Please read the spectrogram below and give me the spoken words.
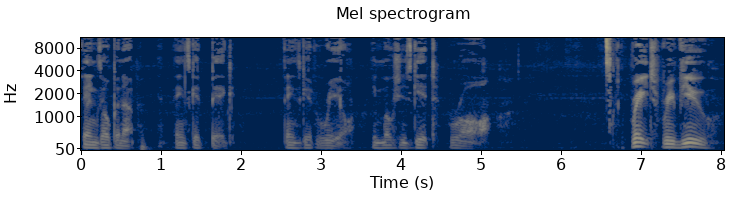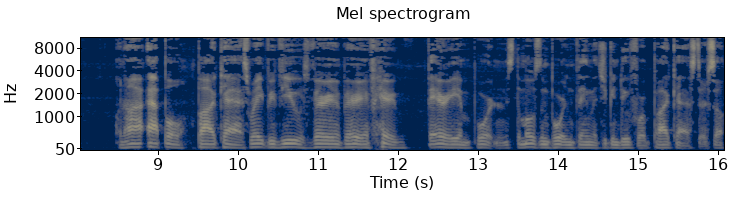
things open up, things get big, things get real, emotions get raw. Rate, review on our Apple podcast. Rate, review is very, very, very, very important. It's the most important thing that you can do for a podcaster. So,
